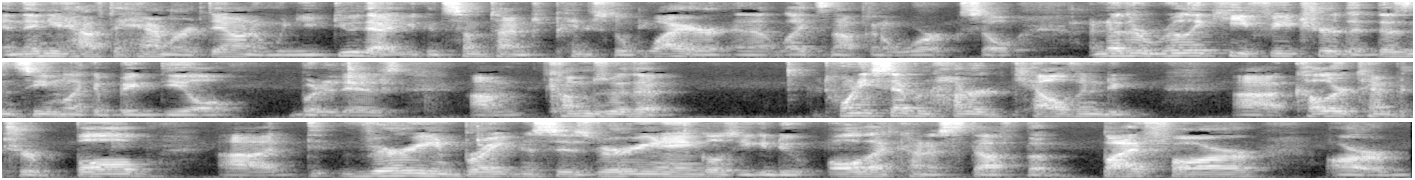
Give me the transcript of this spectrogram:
and then you have to hammer it down. And when you do that, you can sometimes pinch the wire and that light's not gonna work. So another really key feature that doesn't seem like a big deal, but it is, um, comes with a 2700 Kelvin uh, color temperature bulb uh, varying brightnesses, varying angles. You can do all that kind of stuff, but by far our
